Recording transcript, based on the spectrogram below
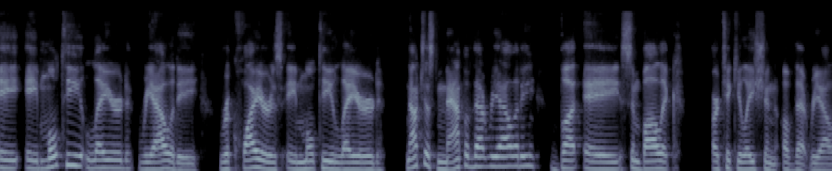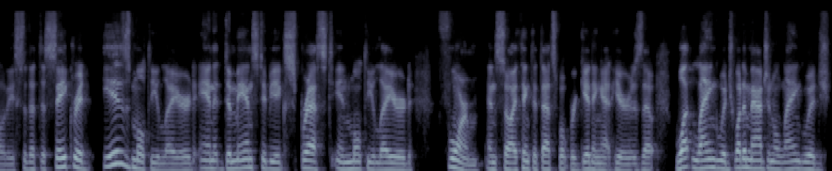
a, a multi-layered reality requires a multi-layered not just map of that reality, but a symbolic articulation of that reality so that the sacred is multi-layered and it demands to be expressed in multi-layered form. And so i think that that's what we're getting at here is that what language what imaginal language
